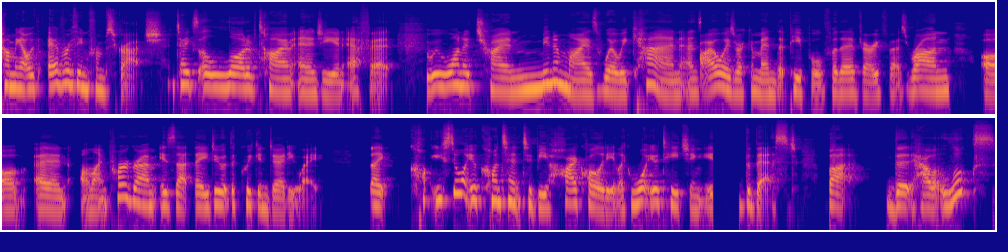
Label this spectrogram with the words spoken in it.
coming up with everything from scratch. It takes a lot of time, energy, and effort. We want to try and minimize where we can. And I always recommend that people, for their very first run of an online program, is that they do it the quick and dirty way. Like, you still want your content to be high quality, like what you're teaching is the best, but the how it looks,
